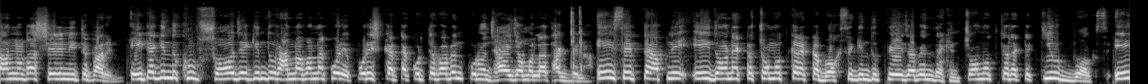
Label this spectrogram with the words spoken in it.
রান্নাটা সেরে নিতে পারেন। এইটা কিন্তু খুব সহজে কিন্তু রান্না বান্না করে পরিষ্কারটা করতে পারবেন, কোনো ঝাই ঝামেলা থাকবে না। এই সেটটা আপনি এই ধরনের একটা চমৎকার একটা বক্সে কিন্তু পেয়ে যাবেন। দেখেন, চমৎকার একটা কিউট বক্স এই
